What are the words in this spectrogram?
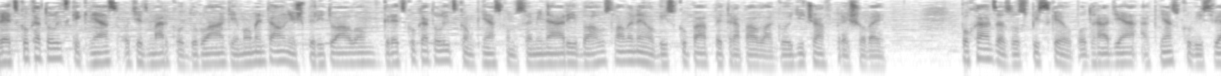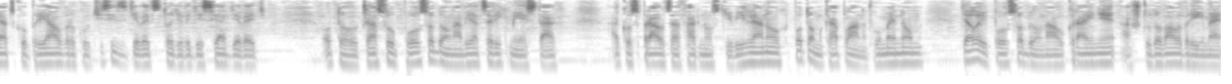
Grécko-katolický kňaz otec Marko Durlák je momentálne špirituálom v grécko-katolickom kňazskom seminári blahoslaveného biskupa Petra Pavla Gojdiča v Prešove. Pochádza zo Spiského podhradia a kňazku vysviacku prijal v roku 1999. Od toho času pôsobil na viacerých miestach. Ako správca farnosti v Ihľanoch, potom kaplán v Humenom, ďalej pôsobil na Ukrajine a študoval v Ríme.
